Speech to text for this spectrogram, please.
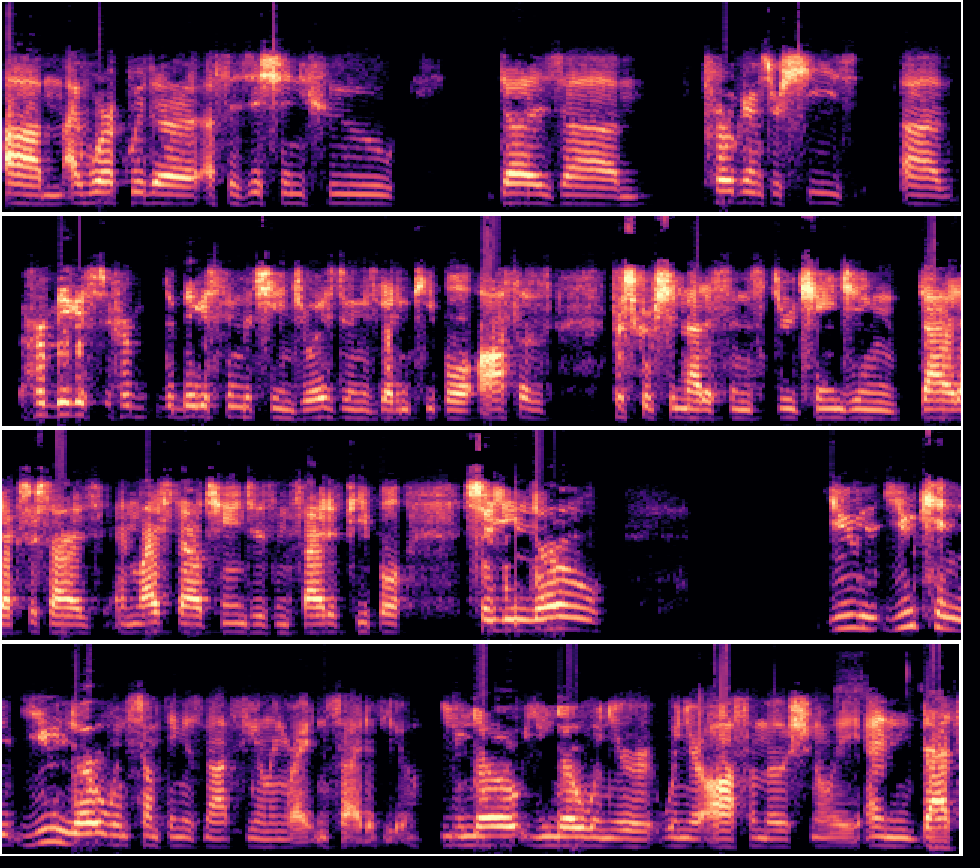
Um, I work with a, a physician who, does um, programs where she's uh, her biggest her the biggest thing that she enjoys doing is getting people off of prescription medicines through changing diet, exercise, and lifestyle changes inside of people. So you know you you can you know when something is not feeling right inside of you. You know you know when you're when you're off emotionally, and that's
